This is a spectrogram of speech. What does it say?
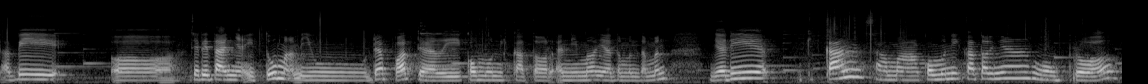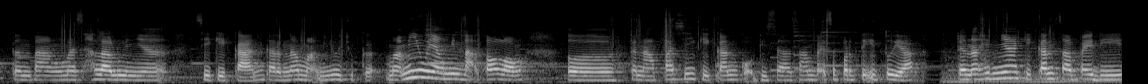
Tapi uh, ceritanya itu Mak Miu dapat dari komunikator animal ya teman-teman. Jadi Kikan sama komunikatornya ngobrol tentang masa lalunya si Kikan karena Mak Miu juga Mak Miu yang minta tolong uh, kenapa sih Kikan kok bisa sampai seperti itu ya? Dan akhirnya Kikan sampai di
